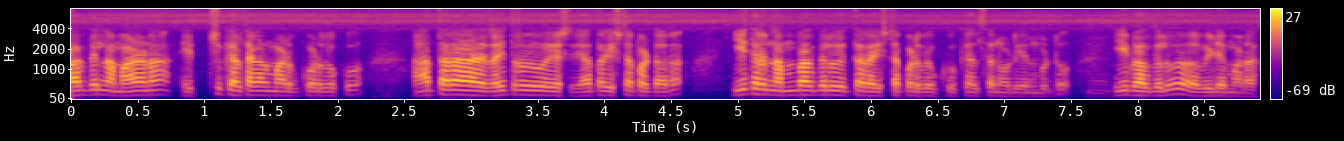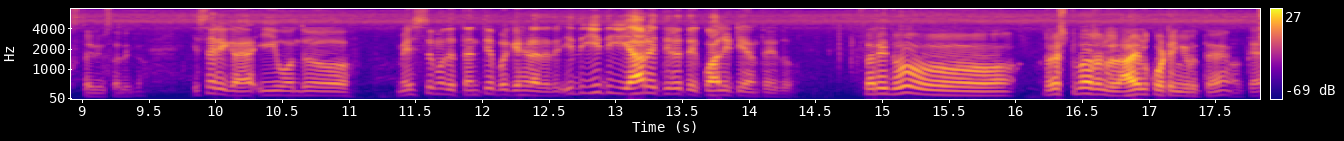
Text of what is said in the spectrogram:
ಭಾಗದಲ್ಲಿ ನಾವು ಮಾಡೋಣ ಹೆಚ್ಚು ಕೆಲಸಗಳು ಮಾಡಿಕೊಡ್ಬೇಕು. ಆ ಥರ ರೈತರು ಎಷ್ಟು ಯಾವ ಥರ ಇಷ್ಟಪಟ್ಟವರೋ ಈ ಥರ ನಮ್ಮ ಭಾಗದಲ್ಲೂ ಈ ಥರ ಇಷ್ಟಪಡಬೇಕು ಕೆಲಸ ನೋಡಿ ಅಂದ್ಬಿಟ್ಟು ಈ ಭಾಗದಲ್ಲೂ ವಿಡಿಯೋ ಮಾಡಿ ಹಾಕ್ಸ್ತಾ ಇದೀವಿ ಸರ್ ಈಗ. ಸರ್ ಈಗ ಈ ಒಂದು ಮೆಸ್ಸು ಮತ್ತು ತಂತಿ ಬಗ್ಗೆ ಹೇಳೋದಾದ್ರೆ ಇದು ಇದು ಯಾವ ರೀತಿ ಇರುತ್ತೆ ಕ್ವಾಲಿಟಿ ಅಂತ ಇದು? ಸರ್ ಇದು ರೆಸ್ಟ್ ಬರಲ್ಲ ಆಯಿಲ್ ಕೋಟಿಂಗ್ ಇರುತ್ತೆ okay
